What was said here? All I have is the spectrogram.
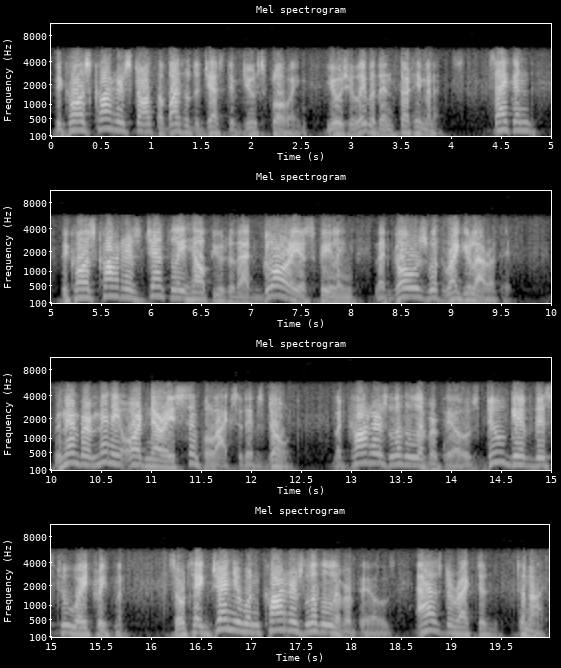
because Carter's start the vital digestive juice flowing, usually within 30 minutes. Second, because Carter's gently help you to that glorious feeling that goes with regularity. Remember, many ordinary simple laxatives don't, but Carter's Little Liver Pills do give this two way treatment. So take genuine Carter's Little Liver Pills as directed tonight.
